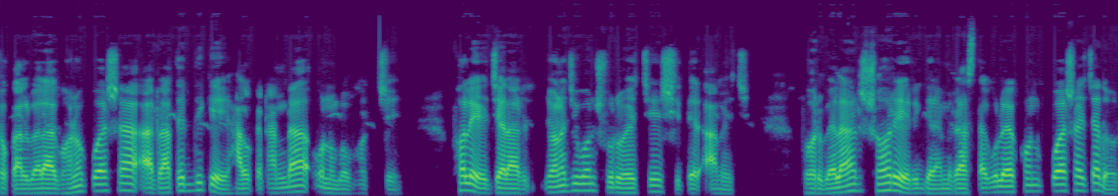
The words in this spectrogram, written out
সকালবেলা ঘন কুয়াশা আর রাতের দিকে হালকা ঠান্ডা অনুভব হচ্ছে। ফলে জেলার জনজীবন শুরু হয়েছে শীতের আমেজ। ভোরবেলার শহরের গ্রামের রাস্তাগুলো এখন কুয়াশায় চাদর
